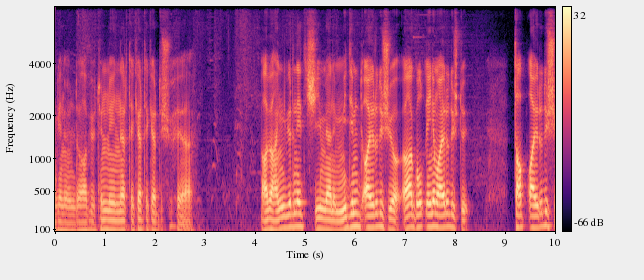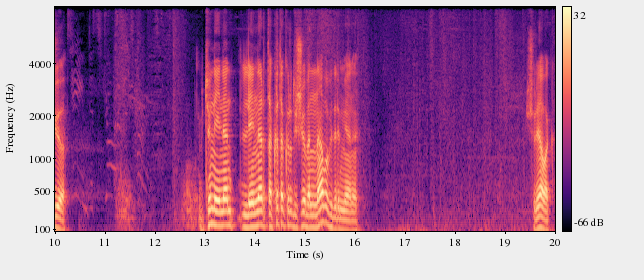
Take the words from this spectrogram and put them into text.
O gene öldü abi. Bütün lane'ler teker teker düşüyor ya. Abi hangi birine yetişeyim yani? Midim ayrı düşüyor. Aa gold lane'im ayrı düştü. Top ayrı düşüyor. Bütün lane'ler, lane'ler takır takır düşüyor. Ben ne yapabilirim yani? Şuraya bak.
